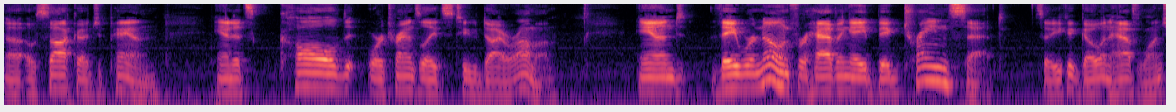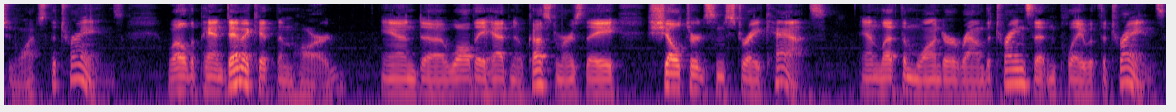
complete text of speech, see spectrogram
uh, Osaka, Japan, and it's called or translates to diorama, and they were known for having a big train set, so you could go and have lunch and watch the trains. Well, the pandemic hit them hard, and uh, while they had no customers, they sheltered some stray cats and let them wander around the train set and play with the trains.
